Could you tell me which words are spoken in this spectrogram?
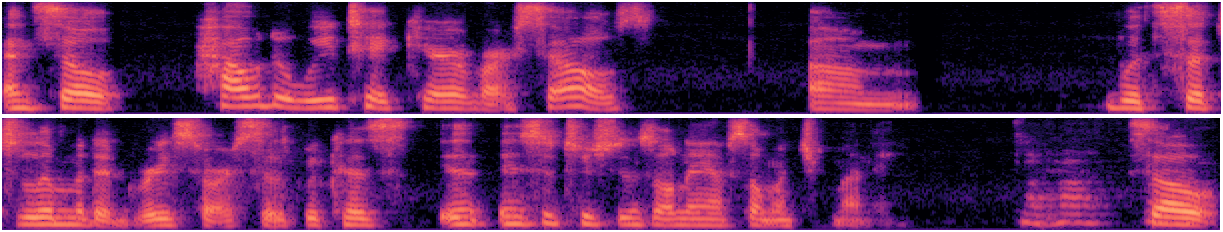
And so, how do we take care of ourselves um, with such limited resources? Because institutions only have so much money. Uh-huh. So,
